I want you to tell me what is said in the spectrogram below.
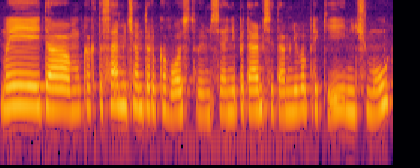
Мы там как-то сами чем-то руководствуемся, не пытаемся там не вопреки ничему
